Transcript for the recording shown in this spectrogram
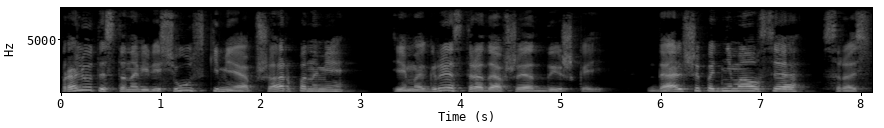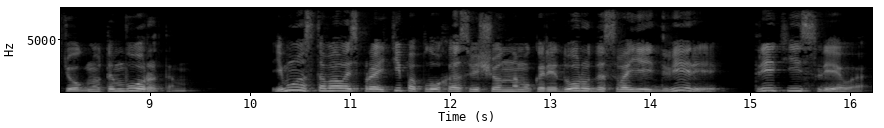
Пролеты становились узкими и обшарпанными, и Мегре, страдавший отдышкой, дальше поднимался с расстегнутым воротом. Ему оставалось пройти по плохо освещенному коридору до своей двери, третьей слева.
